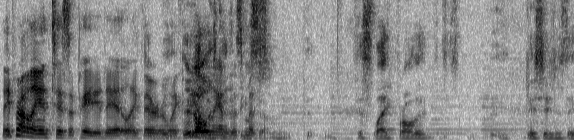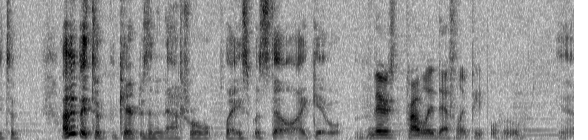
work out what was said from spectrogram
They probably anticipated it. Like they were be- like, we only have this be much. dislike for all the decisions they took. I think they took the characters in a natural place, but still, I get, There's probably definitely people who yeah.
